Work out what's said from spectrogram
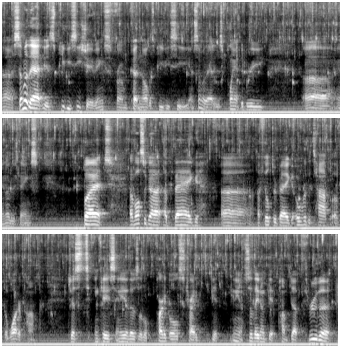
Uh, some of that is PVC shavings from cutting all this PVC, and some of that is plant debris uh, and other things. But I've also got a bag, uh, a filter bag over the top of the water pump, just in case any of those little particles try to get, you know, so they don't get pumped up through the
